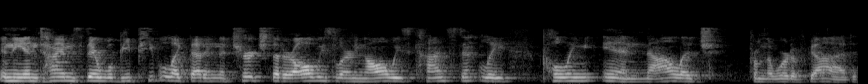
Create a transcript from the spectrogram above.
in the end times, there will be people like that in the church that are always learning, always constantly pulling in knowledge from the Word of God,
